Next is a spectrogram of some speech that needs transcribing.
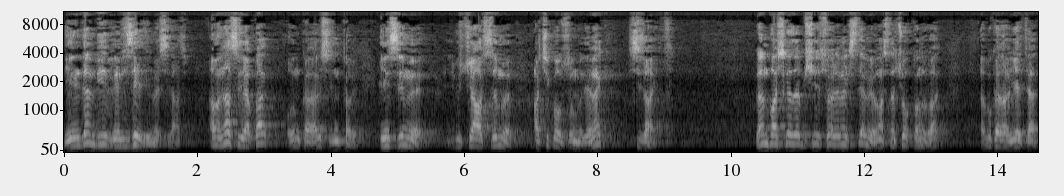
yeniden bir revize edilmesi lazım. Ama nasıl yapar? Onun kararı sizin tabii. İnsin mi, bütçe artsın mı, açık olsun mu demek size ait. Ben başka da bir şey söylemek istemiyorum. Aslında çok konu var. E, Bu kadar yeter.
